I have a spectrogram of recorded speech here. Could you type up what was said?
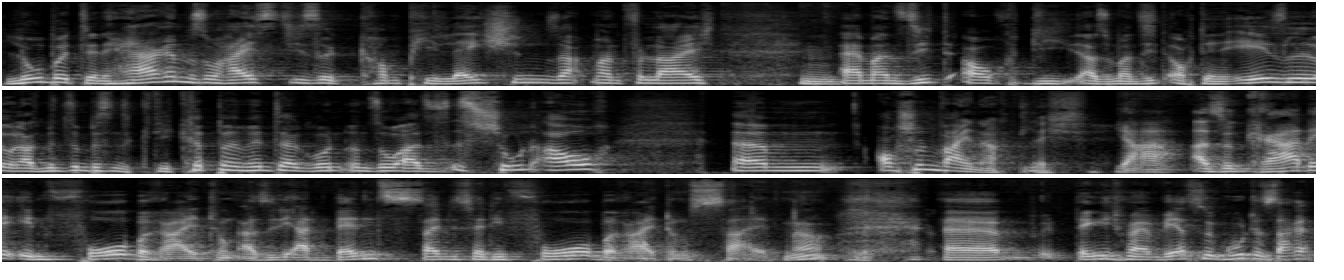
Lobet den Herrn, so heißt diese Compilation, sagt man vielleicht. Hm. Äh, man sieht auch die, also man sieht auch den Esel und also mit so ein bisschen die Krippe im Hintergrund und so. Also es ist schon auch ähm, auch schon weihnachtlich. Ja, also gerade in Vorbereitung, also die Adventszeit ist ja die Vorbereitungszeit. Ne? Ja. Äh, Denke ich mal, wäre es eine gute Sache.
